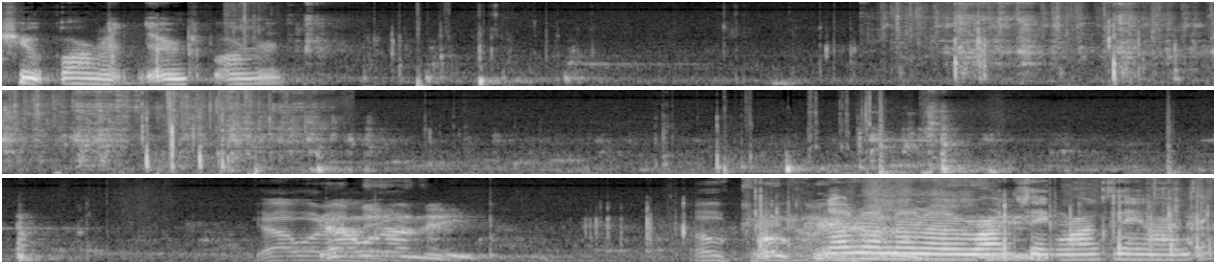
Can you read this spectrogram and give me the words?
Shoot, varmint. There's varmint. Got what Got what I I need. need. Okay. Okay. No, no, no, no. Wrong thing, wrong thing, wrong thing.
